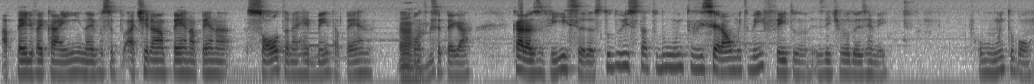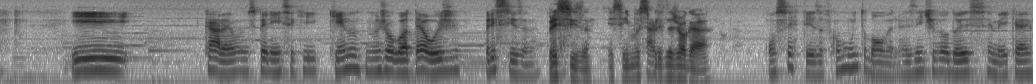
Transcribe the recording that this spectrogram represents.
a pele vai caindo, aí você atira na perna, a perna solta, né? Rebenta a perna. Aham. ponto que você pegar. Cara, as vísceras, tudo isso tá tudo muito visceral, muito bem feito no Resident Evil 2 Remake. Ficou muito bom. E. Cara, é uma experiência que quem não, não jogou até hoje precisa, né? Precisa. Esse aí você Cara, precisa jogar. Com certeza, ficou muito bom, velho. Resident Evil 2 Remake é.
